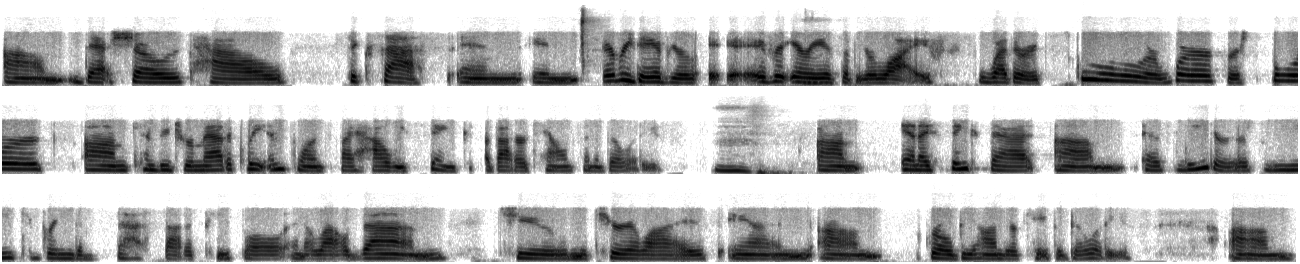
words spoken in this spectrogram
um, that shows how success in in every day of your every areas of your life, whether it's school or work or sports, um, can be dramatically influenced by how we think about our talents and abilities. Mm. Um, and I think that um, as leaders, we need to bring the best out of people and allow them to materialize and um, grow beyond their capabilities. Um,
